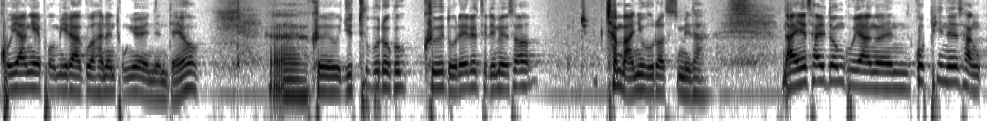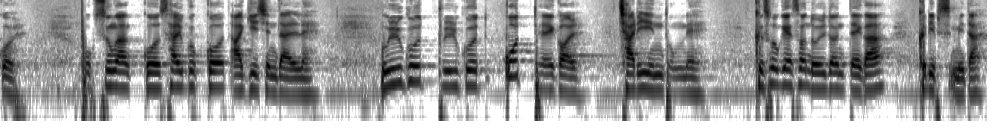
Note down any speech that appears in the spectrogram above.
고향의 봄이라고 하는 동요였는데요. 어, 그 유튜브로 그, 그 노래를 들으면서 참 많이 울었습니다. 나의 살던 고향은 꽃피는 산골, 복숭아꽃, 살구꽃, 아기 진달래, 울굿, 불굿, 꽃 대걸, 자리인 동네, 그 속에서 놀던 때가 그립습니다.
